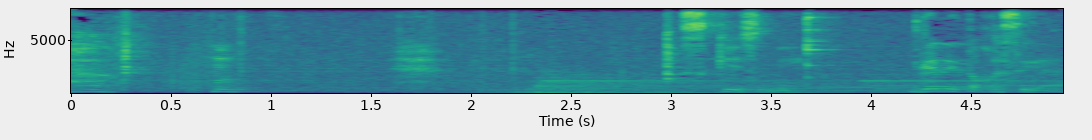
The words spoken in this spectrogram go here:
Ah, hmm. Excuse me. Ganito kasi yan.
